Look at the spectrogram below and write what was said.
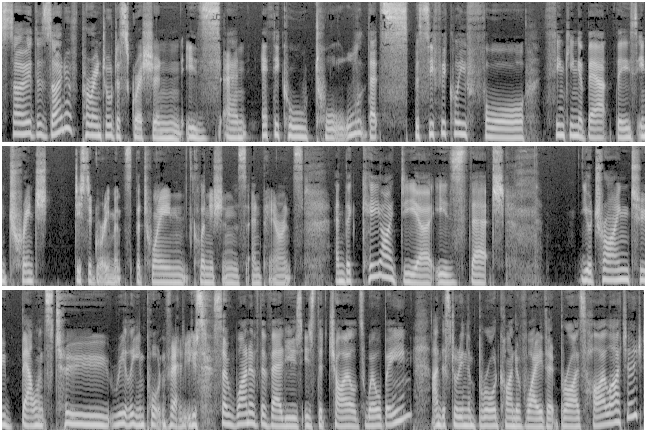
So, the zone of parental discretion is an ethical tool that's specifically for thinking about these entrenched disagreements between clinicians and parents. And the key idea is that you're trying to balance two really important values. So, one of the values is the child's well-being, understood in the broad kind of way that Bryce highlighted.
